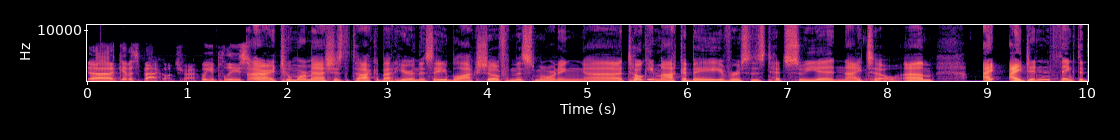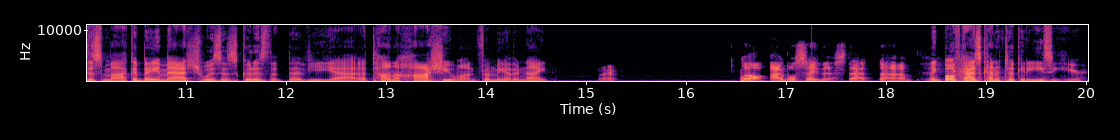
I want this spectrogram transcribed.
Uh, get us back on track, will you please? All right, two more matches to talk about here in this A Block show from this morning. Uh, Togi Makabe versus Tetsuya Naito. Um, I, I didn't think that this Makabe match was as good as the the, uh, Tanahashi one from the other night. Right. Well, I will say this: that um, I think both guys kind of took it easy here.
